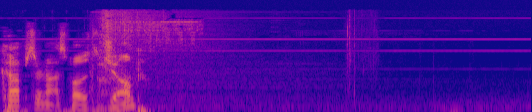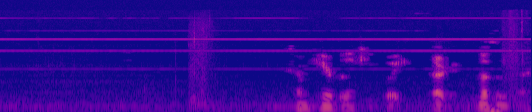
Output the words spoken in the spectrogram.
Cups are not supposed to jump. Here, Blinky. Wait. Okay. Nothing there.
